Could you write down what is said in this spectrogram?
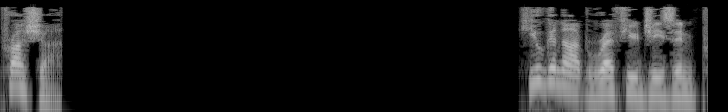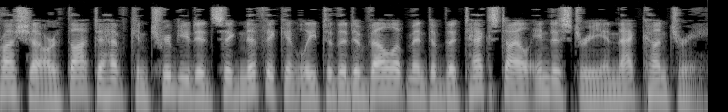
Prussia Huguenot refugees in Prussia are thought to have contributed significantly to the development of the textile industry in that country.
